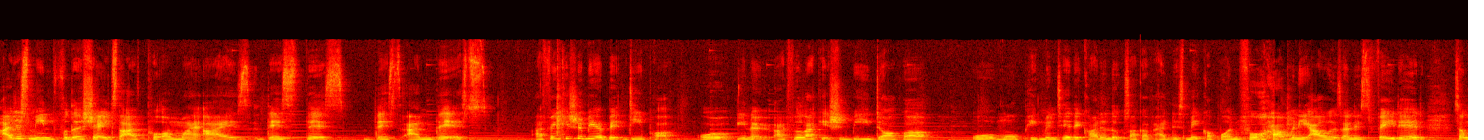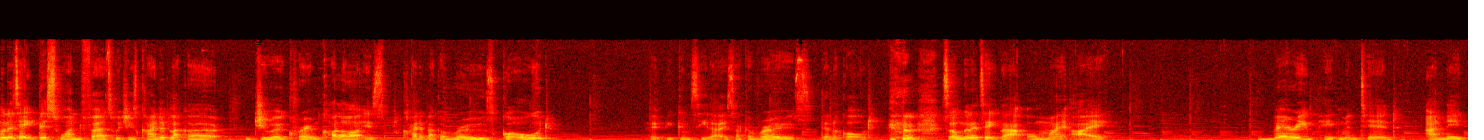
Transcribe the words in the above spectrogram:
I just mean for the shades that I've put on my eyes this this this and this I think it should be a bit deeper. Or you know I feel like it should be darker or more pigmented it kind of looks like I've had this makeup on for how many hours and it's faded so I'm going to take this one first which is kind of like a duochrome color it's kind of like a rose gold Hope you can see that. It's like a rose, then a gold. so I'm gonna take that on my eye. Very pigmented and they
